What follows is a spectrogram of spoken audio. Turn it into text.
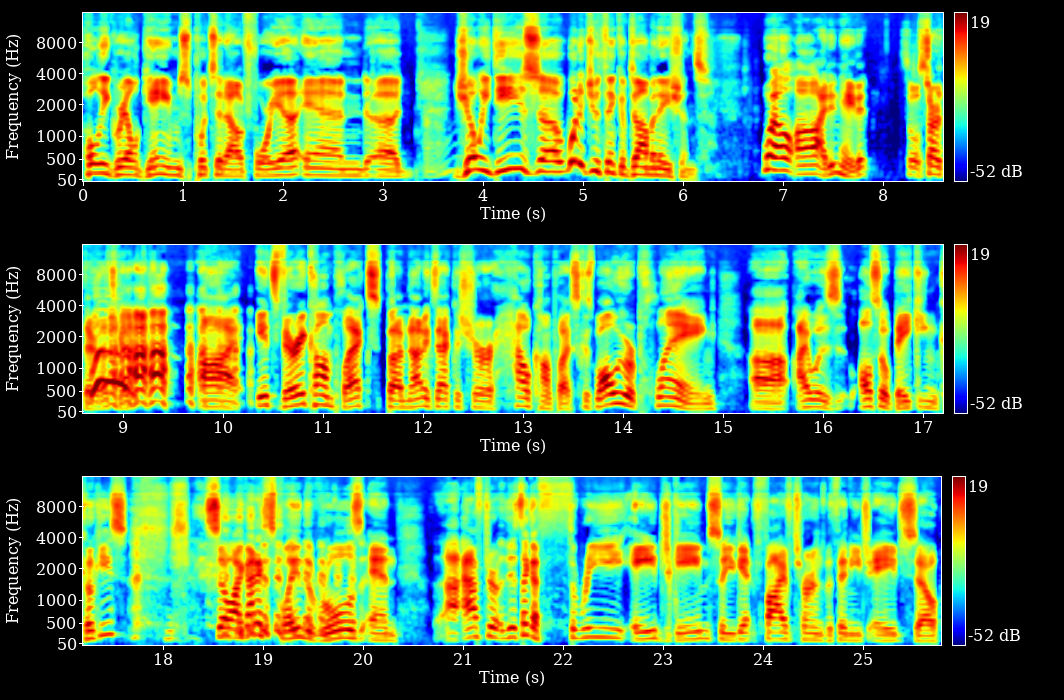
Holy Grail Games puts it out for you. And uh, Joey D's, uh, what did you think of Dominations? Well, uh, I didn't hate it. So we'll start there. That's good. uh, it's very complex, but I'm not exactly sure how complex. Because while we were playing, uh, I was also baking cookies. so I got to explain the rules. And uh, after, it's like a three age game. So you get five turns within each age. So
